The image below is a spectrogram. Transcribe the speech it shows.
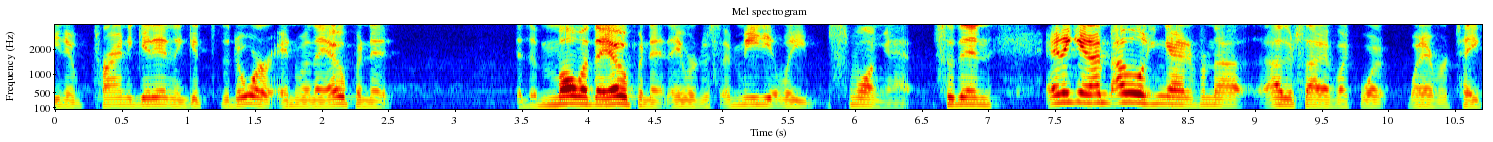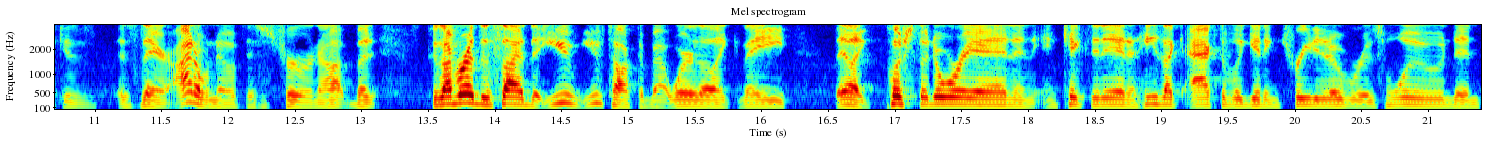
you know trying to get in and get to the door, and when they opened it, the moment they opened it, they were just immediately swung at. So then, and again, I'm, I'm looking at it from the other side of like what whatever take is is there. I don't know if this is true or not, but because I've read the side that you you've talked about where they like they they like pushed the door in and, and kicked it in, and he's like actively getting treated over his wound, and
